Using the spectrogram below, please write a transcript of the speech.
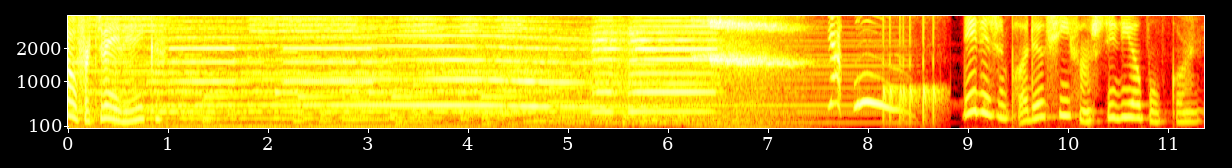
over twee weken. Dit is een productie van Studio Popcorn.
